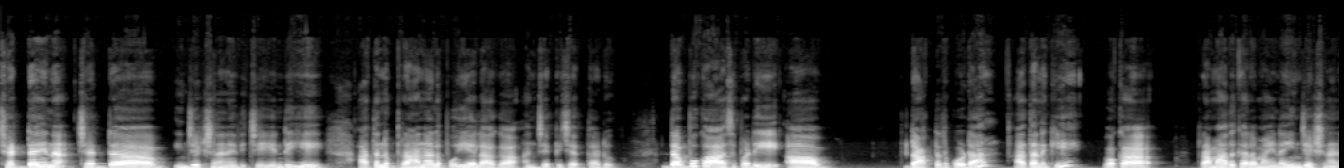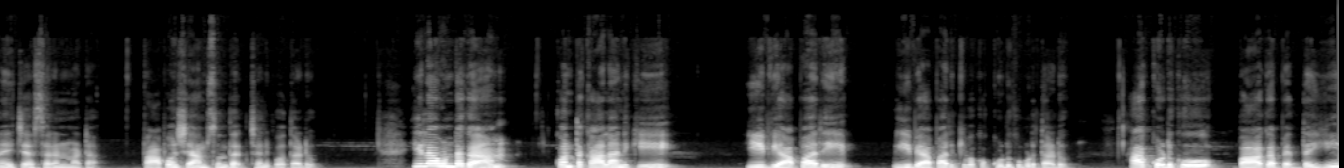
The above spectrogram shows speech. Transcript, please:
చెడ్డైన చెడ్డ ఇంజెక్షన్ అనేది చేయండి అతను ప్రాణాలు పోయేలాగా అని చెప్పి చెప్తాడు. డబ్బుకు ఆశపడి ఆ డాక్టర్ కూడా అతనికి ఒక ప్రమాదకరమైన ఇంజెక్షన్ అనేది చేస్తాడనమాట పాపం శ్యామ్ సుందర్ చనిపోతాడు. ఇలా ఉండగా కొంతకాలానికి ఈ వ్యాపారి ఈ వ్యాపారికి ఒక కొడుకు పుడతాడు. ఆ కొడుకు బాగా పెద్దయ్యి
